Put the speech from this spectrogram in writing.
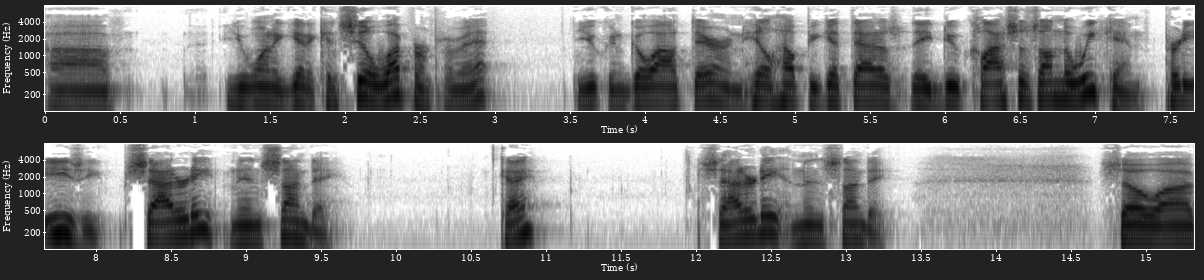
uh, you want to get a concealed weapon permit you can go out there and he'll help you get that as they do classes on the weekend. Pretty easy. Saturday and then sunday. Okay? Saturday and then sunday. So uh,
